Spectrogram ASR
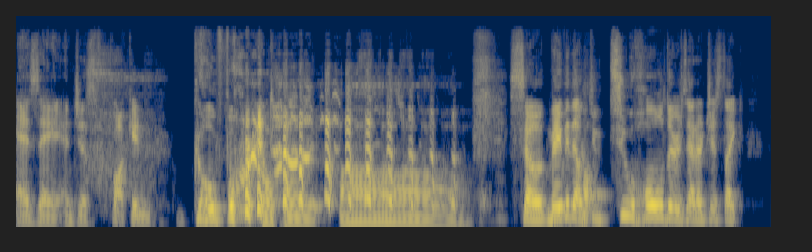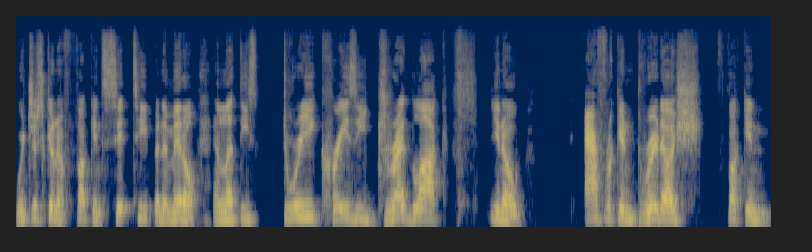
Eze and just fucking go for it. Go for it. Oh. So maybe they'll Oh. do two holders that are just like we're just gonna fucking sit deep in the middle and let these three crazy dreadlock, you know, African British fucking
